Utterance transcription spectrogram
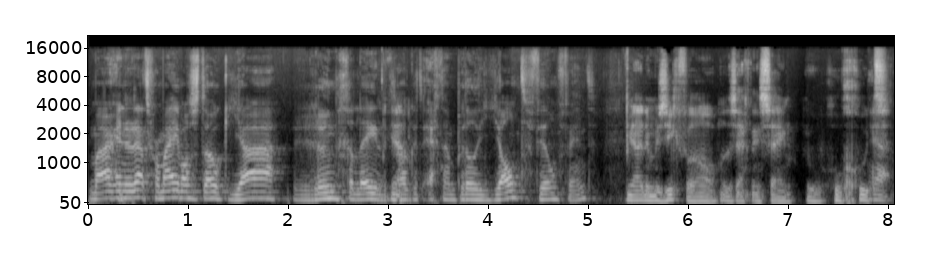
Maar inderdaad, voor mij was het ook jaren geleden. Dat Ja. ik het echt een briljante film vind. ja, de muziek vooral. Dat is echt insane. Hoe, hoe goed Ja.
